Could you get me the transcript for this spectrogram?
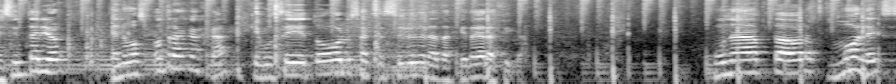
En su interior tenemos otra caja que posee todos los accesorios de la tarjeta gráfica. Un adaptador Molex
